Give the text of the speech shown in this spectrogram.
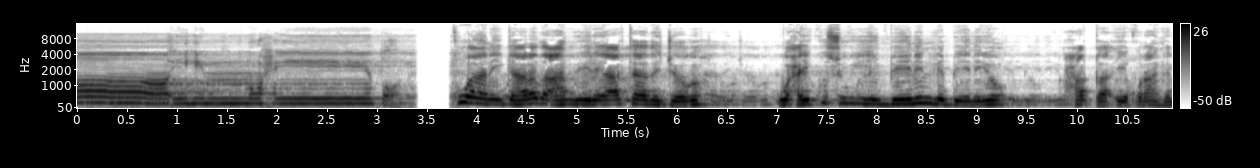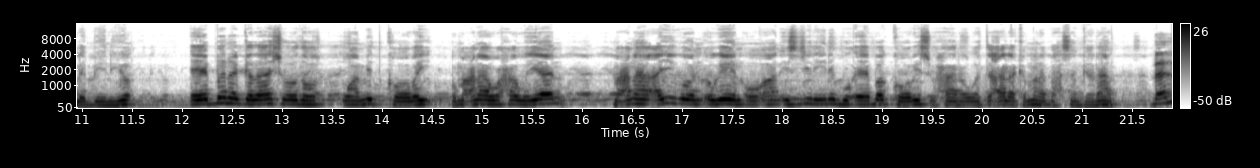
ورائهم محيط kuwaani gaalada ah buu yidhi ee agtaada joogo waxay ku sugan yihiin beenin la beeniyo xaqa iyo qur-aanka la beeniyo eebbana gadaashooda waa mid koobay oo macnaha waxaa weeyaan macnaha ayagoon ogeen oo aan isjiraynin buu eebba koobay subxaanahu wa tacaala kamana baxsan karaan بل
